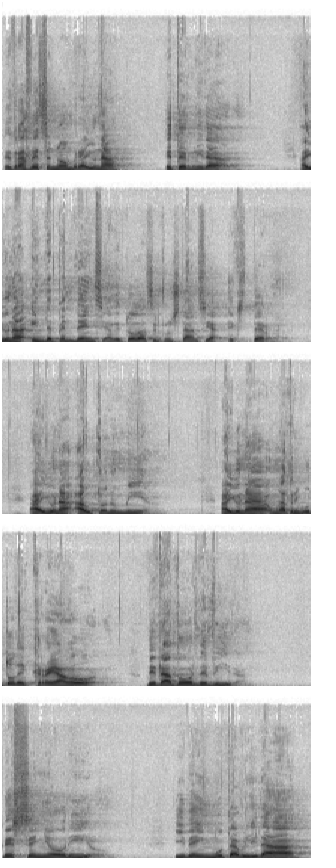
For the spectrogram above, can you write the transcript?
Detrás de ese nombre hay una eternidad, hay una independencia de toda circunstancia externa. Hay una autonomía, hay un atributo de creador, de dador de vida, de señorío y de inmutabilidad,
